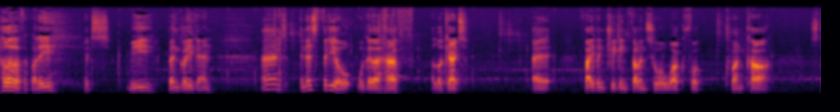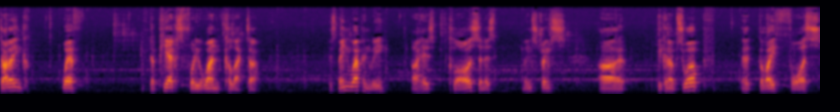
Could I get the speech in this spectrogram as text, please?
Hello everybody, it's me, Ben Gray again, and in this video we're gonna have a look at uh, five intriguing villains who will work for Quan Kaah, starting with the PX-41 Collector. His main weaponry are his claws, and his main strengths are he can absorb uh, the life force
